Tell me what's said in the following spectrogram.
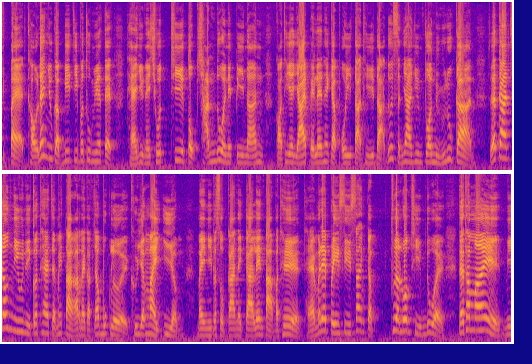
2018 เขาเล่นอยู่กับ BG ปทุมยูไนเต็ดแถมอยู่ในชุดที่ตกชั้นด้วยในปีนั้น ก่อนที่จะย้ายไปเล่นให้กับโออิตะทีตะด้วยสัญญายืมตัวหนึ่งฤดูกาลและการเจ้านิวนี่ก็แทบจะไม่ต่างอะไรกับเจ้าบุ๊กเลย คือยังใหม่เอี่ยม ไม่มีประสบการณ์ในการเล่นต่างประเทศ แถมไม่ได้ปรีซีซั่นกับ เพื่อร่วมทีมด้วย แต่ทำไมมี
